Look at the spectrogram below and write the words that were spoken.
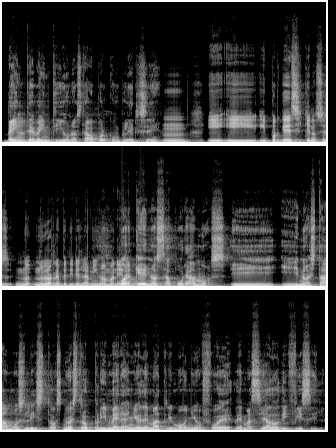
20, 21 estaba por cumplir, sí. Mm, ¿Y, y, y por qué decís que no, sé- no, no lo repetirás de la misma manera? Porque nos apuramos y, y no estábamos listos. Nuestro primer año de matrimonio fue demasiado difícil,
